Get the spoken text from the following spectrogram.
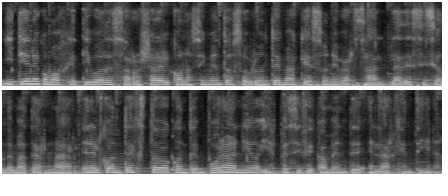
y tiene como objetivo desarrollar el conocimiento sobre un tema que es universal, la decisión de maternar, en el contexto contemporáneo y específicamente en la Argentina.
